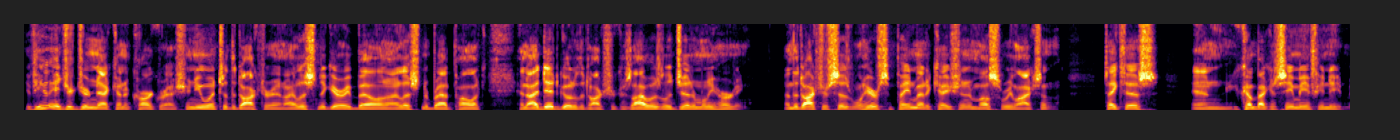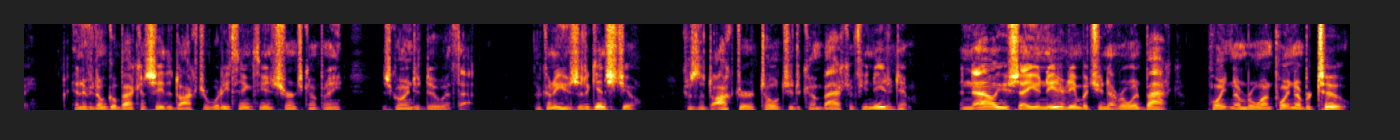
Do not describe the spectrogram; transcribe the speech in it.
If you injured your neck in a car crash and you went to the doctor, and I listened to Gary Bell and I listened to Brad Pollock, and I did go to the doctor because I was legitimately hurting. And the doctor says, Well, here's some pain medication and muscle relaxant. Take this, and you come back and see me if you need me. And if you don't go back and see the doctor, what do you think the insurance company is going to do with that? they're going to use it against you because the doctor told you to come back if you needed him. And now you say you needed him, but you never went back. Point number one. Point number two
